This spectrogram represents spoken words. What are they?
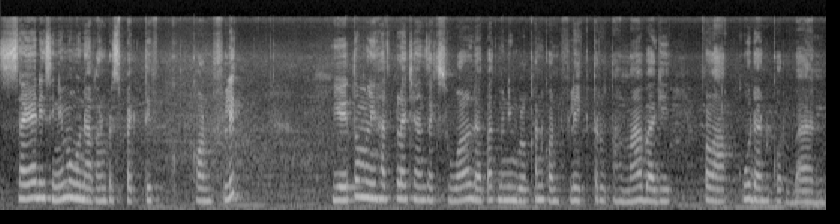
Saya di sini menggunakan perspektif konflik yaitu melihat pelecehan seksual dapat menimbulkan konflik terutama bagi pelaku dan korban.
